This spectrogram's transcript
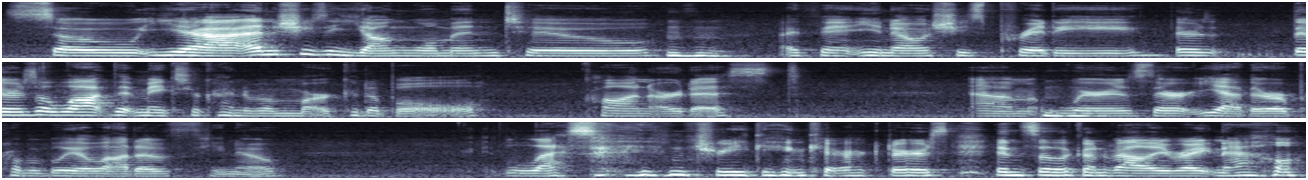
so yeah, and she's a young woman too. Mhm. I think you know she's pretty. There's there's a lot that makes her kind of a marketable con artist. Um, Mhm. Whereas there, yeah, there are probably a lot of you know less intriguing characters in Silicon Valley right now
